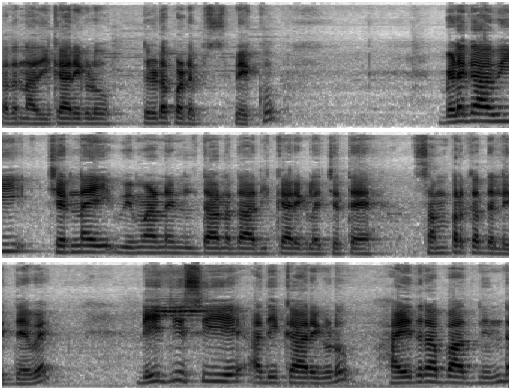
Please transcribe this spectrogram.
ಅದನ್ನು ಅಧಿಕಾರಿಗಳು ದೃಢಪಡಿಸಬೇಕು. ಬೆಳಗಾವಿ, ಚೆನ್ನೈ ವಿಮಾನ ನಿಲ್ದಾಣದ ಅಧಿಕಾರಿಗಳ ಜೊತೆ ಸಂಪರ್ಕದಲ್ಲಿದ್ದೇವೆ. ಡಿ ಜಿ ಸಿ ಎ ಅಧಿಕಾರಿಗಳು ಹೈದರಾಬಾದ್ನಿಂದ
